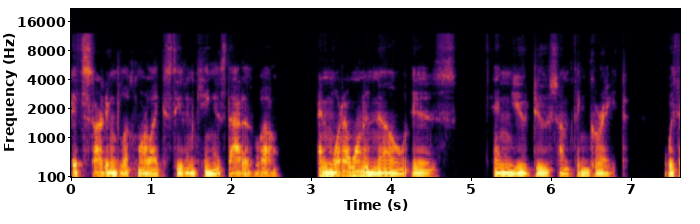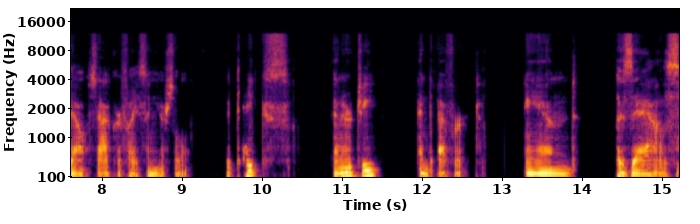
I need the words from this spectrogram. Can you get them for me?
It's starting to look more like Stephen King is that as well. And what I want to know is can you do something great without sacrificing your soul? It takes energy and effort and pizzazz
